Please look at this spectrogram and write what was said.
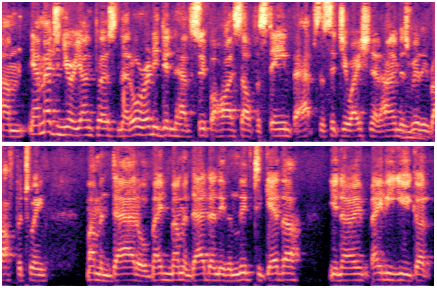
Um, now, imagine you're a young person that already didn't have super high self esteem. Perhaps the situation at home is Mm. really rough between mum and dad, or maybe mum and dad don't even live together. You know, maybe you got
